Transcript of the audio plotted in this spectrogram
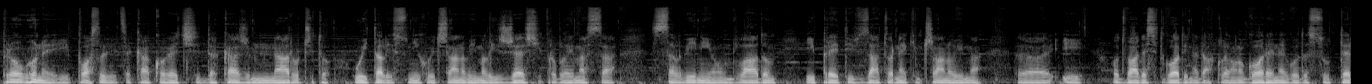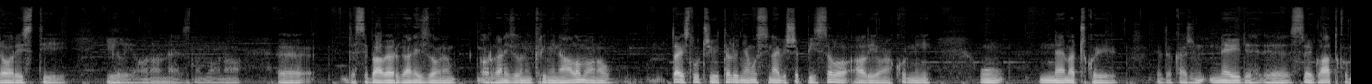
progone i posledice, kako već da kažem, naročito u Italiji su njihovi članovi imali žešćih problema sa Salvinijom vladom i preti zatvor nekim članovima e, i od 20 godina, dakle ono gore nego da su teroristi ili ono ne znam ono e, da se bave organizovanim organizovanim kriminalom ono taj slučaj u Italiji njemu se najviše pisalo ali onako ni u Nemačkoj da kažem ne ide e, sve glatko.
